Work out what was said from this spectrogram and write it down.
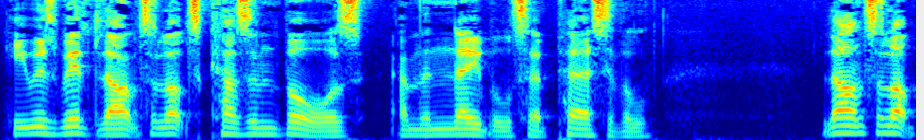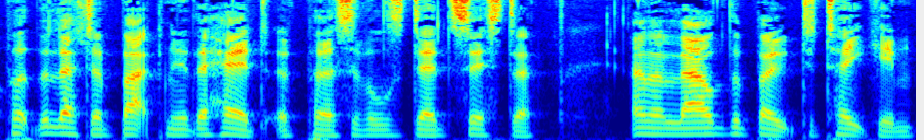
he was with Lancelot's cousin Bors and the noble Sir Percival. Lancelot put the letter back near the head of Percival's dead sister and allowed the boat to take him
